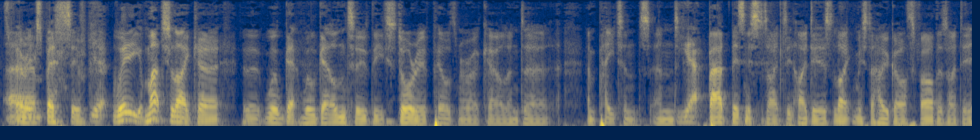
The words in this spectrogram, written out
It's very Um, expensive. Yeah. We much like uh, uh, we'll get we'll get onto the story of Pilsner Urquell and uh, and patents and Yeah. bad business ide- ideas like Mr. Hogarth's father's idea.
